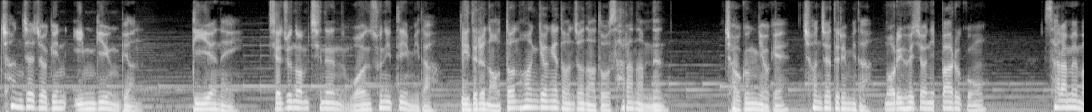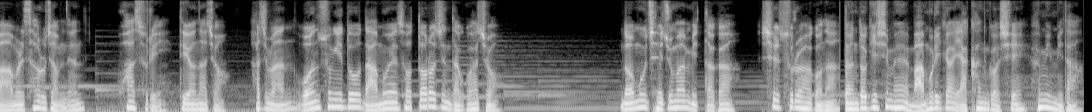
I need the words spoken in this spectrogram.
천재적인 임기응변 DNA 재주 넘치는 원숭이띠입니다. 이들은 어떤 환경에 던져놔도 살아남는 적응력의 천재들입니다. 머리 회전이 빠르고 사람의 마음을 사로잡는 화술이 뛰어나죠. 하지만 원숭이도 나무에서 떨어진다고 하죠. 너무 재주만 믿다가 실수를 하거나 변덕이 심해 마무리가 약한 것이 흠입니다.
